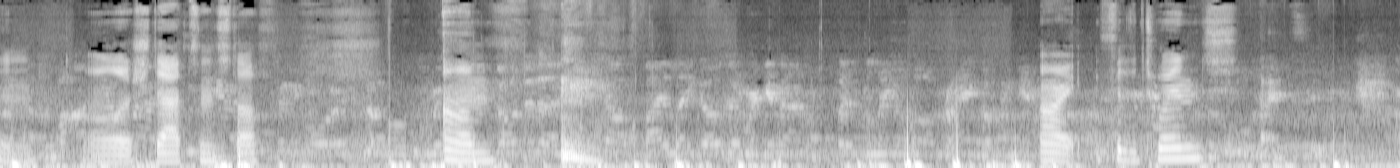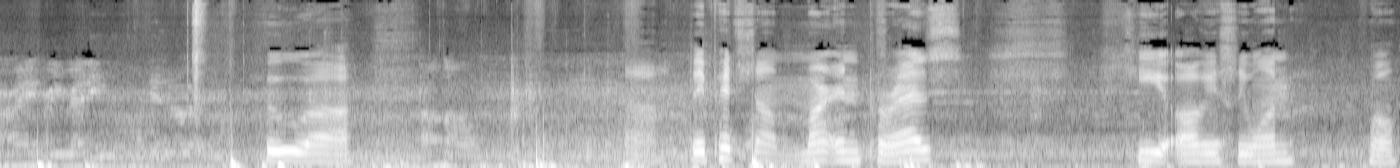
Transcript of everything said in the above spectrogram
and all their stats and stuff. Um. Alright, for the Twins, who, uh, uh, they pitched um, Martin Perez. He obviously won. Well,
